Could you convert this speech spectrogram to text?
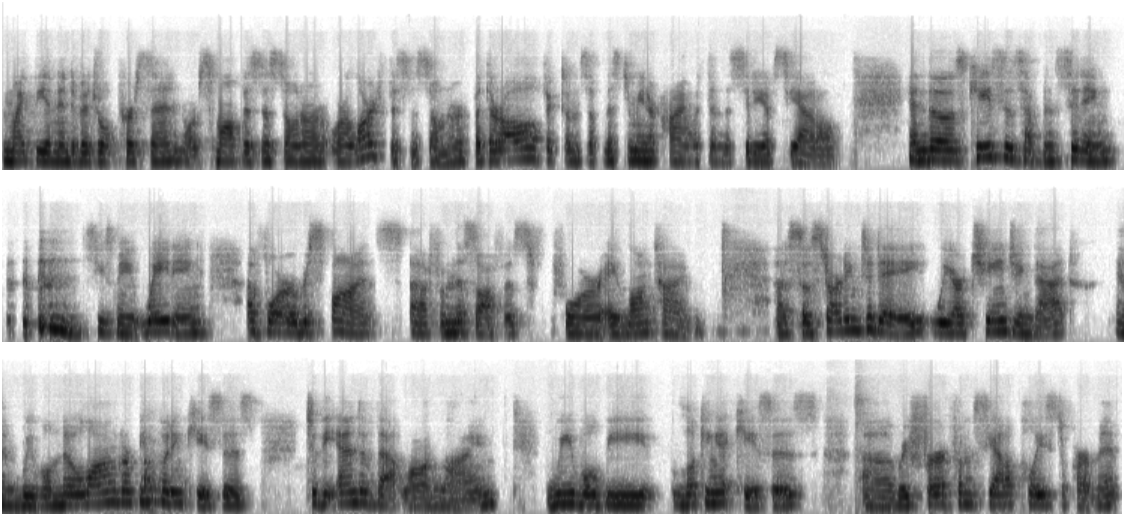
it might be an individual person or small business owner or a large business owner, but they're all victims of misdemeanor crime within the city of Seattle. And those cases have been sitting, excuse me, waiting uh, for a response uh, from this office for a long time. Uh, so starting today, we are changing that and we will no longer be putting cases to the end of that long line, we will be looking at cases uh, referred from the Seattle Police Department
